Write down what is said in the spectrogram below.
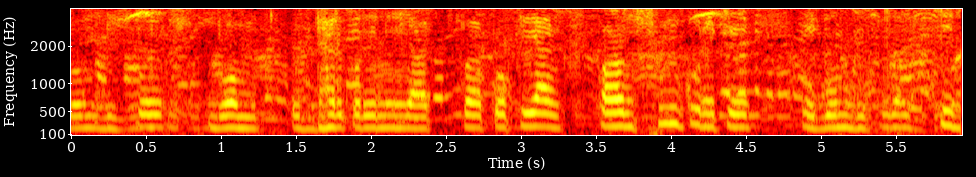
বোম বিস্ফোরক বোম উদ্ধার করে নিয়ে প্রক্রিয়াকরণ শুরু করেছে এই বোম বিস্ফোরণ টিম।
